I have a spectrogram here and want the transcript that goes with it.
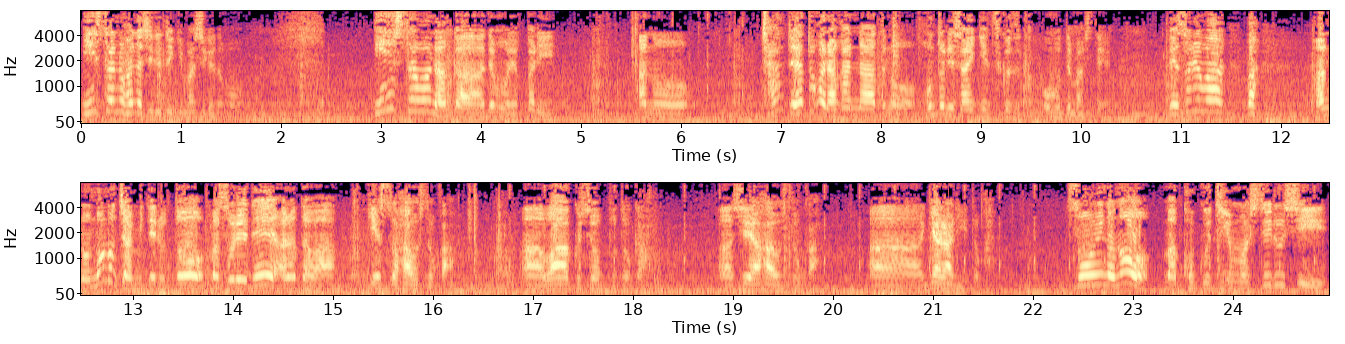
インスタの話出てきましたけども、インスタはなんか、でもやっぱり、あの、ちゃんとやっとかなあかんなってのを、本当に最近つくづく思ってまして。で、それは、まあ、あの、ののちゃん見てると、まあ、それであなたはゲストハウスとか、あーワークショップとか、あーシェアハウスとか、あーギャラリーとか、そういうのの、まあ、告知もしてるし、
